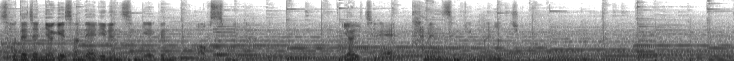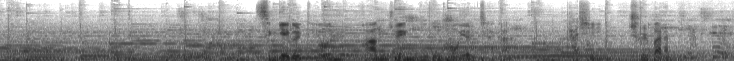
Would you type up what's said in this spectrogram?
서대전역에서 내리는 승객은 없습니다. 열차에 타는 승객만 있죠. 승객을 태운 광주행 공호 열차가 다시 출발합니다. TX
